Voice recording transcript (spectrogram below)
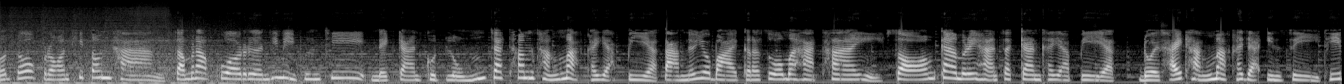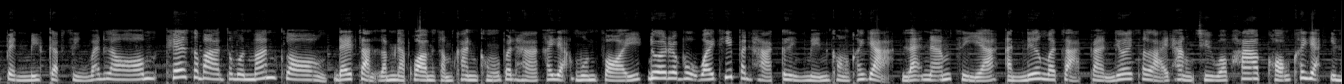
ลดโลกร้อนที่ต้นทางสำหรับครัวเรือนที่มีพื้นที่ในการขุดหลุมจะทำถังหมักขยะเปียกตามนโยบายกระทรวงมหาดไทย 2. การบริหารจัดการขยะเปียก โดยใช้ถังหมักขยะอินทรีย์ที่เป็นมิตรกับสิ่งแวดล้อม เทศบาลตำบลม่านคลอง ได้จัดลำดับความสำคัญของปัญหาขยะมูลฝอย โดยระบุไว้ที่ปัญหากลิ่นเหม็นของขยะ และน้ำเสีย อันเนื่องมาจากการย่อยสลายทางชีวภาพของขยะอิน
